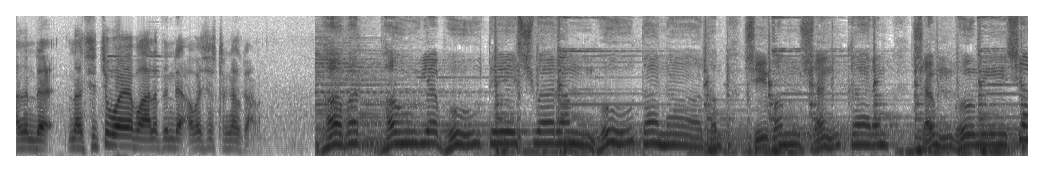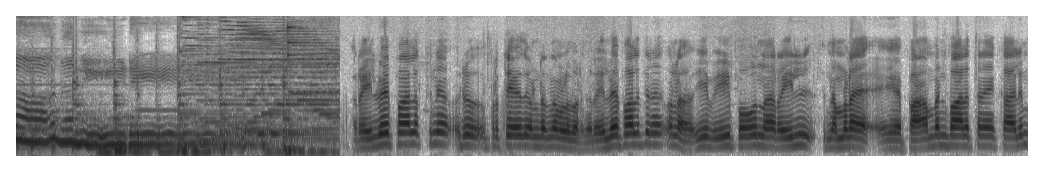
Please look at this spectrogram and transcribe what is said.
അതിന്റെ നശിച്ചുപോയ പാലത്തിന്റെ അവശിഷ്ടങ്ങൾ കാണാം. भवद्भव्यभूतेश्वरं भूतनाथं शिवं शङ्करं शम्भुमीशानमीडे റെയിൽവേ പാലത്തിന് ഒരു പ്രത്യേകത ഉണ്ടെന്ന് നമ്മൾ പറഞ്ഞു. റെയിൽവേ പാലത്തിന് ഉണ്ടോ ഈ ഈ പോകുന്ന റെയിൽ നമ്മുടെ പാമ്പൻ പാലത്തിനേക്കാളും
